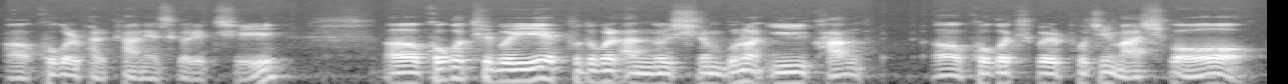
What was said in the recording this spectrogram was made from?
어, 곡을 발표 안 해서 그렇지. 어, 고고 TV에 구독을 안 누르시는 분은 이 강, 어, 고고 TV를 보지 마시고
